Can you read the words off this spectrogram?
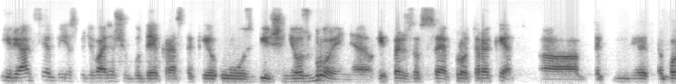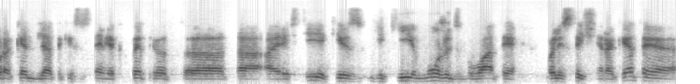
і реакція, я сподіваюся, що буде якраз таки у збільшенні озброєння, і перш за все протиракет, е, так, або ракет для таких систем, як Петріот е, та IRST, які які можуть збивати балістичні ракети. Е,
